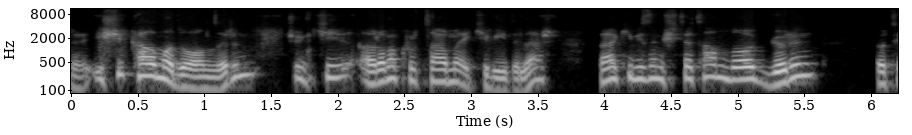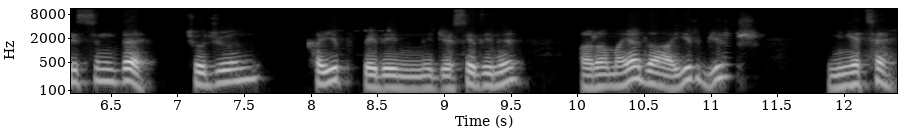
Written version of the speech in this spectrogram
E, işi kalmadı onların çünkü arama kurtarma ekibiydiler. Belki bizim işte tam da o görün ötesinde çocuğun kayıp bedenini, cesedini aramaya dair bir niyete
